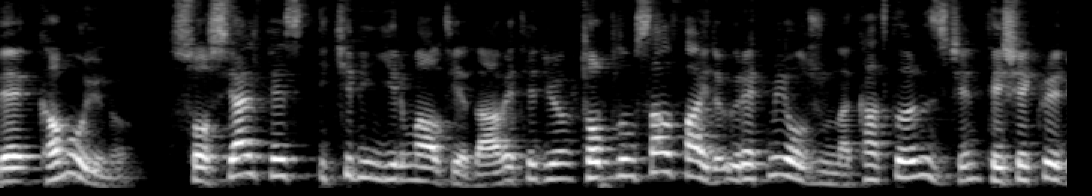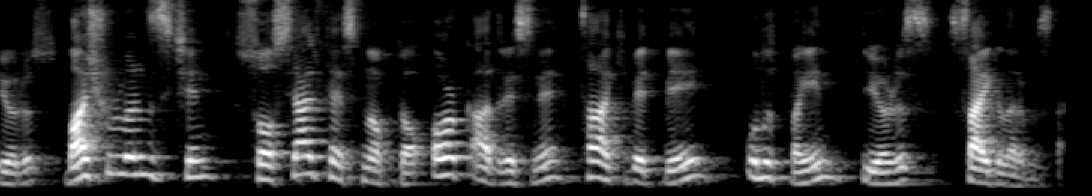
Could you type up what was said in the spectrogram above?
ve kamuoyunu Sosyal Fest 2026'ya davet ediyor. Toplumsal fayda üretme yolculuğuna katkılarınız için teşekkür ediyoruz. Başvurularınız için sosyalfest.org adresini takip etmeyi unutmayın diyoruz saygılarımızla.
